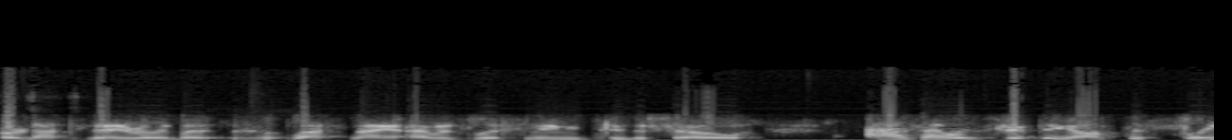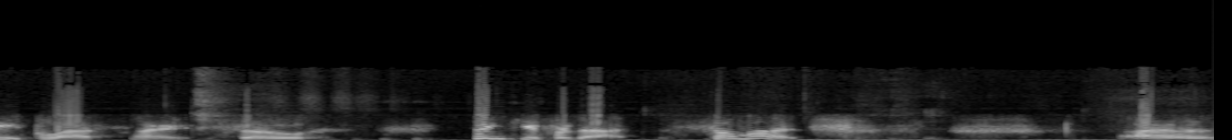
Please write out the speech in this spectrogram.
Or not today, really, but last night I was listening to the show as I was drifting off to sleep last night. So thank you for that so much. Uh,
